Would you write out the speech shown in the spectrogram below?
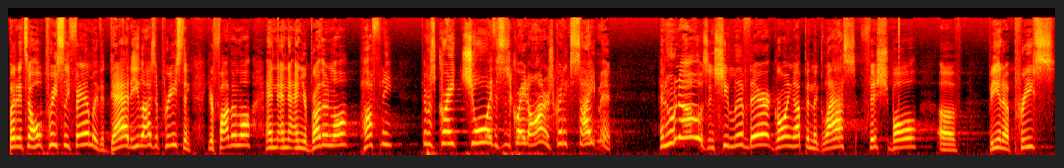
but it's a whole priestly family. The dad, Eli's a priest, and your father in law, and, and, and your brother in law, Hophni. There was great joy. This is great honor. It's great excitement. And who knows? And she lived there growing up in the glass fish bowl of being a priest's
